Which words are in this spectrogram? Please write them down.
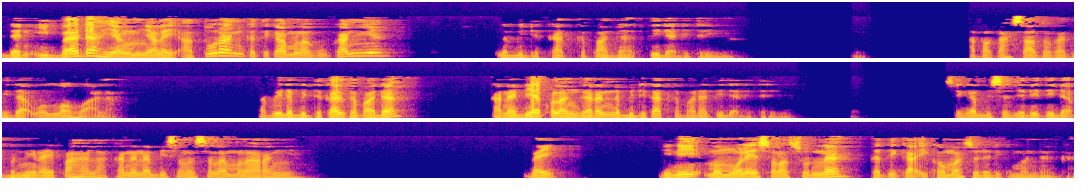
Dan ibadah yang menyalahi aturan ketika melakukannya lebih dekat kepada tidak diterima. Apakah satu atau tidak? Wallahu a'lam. Tapi lebih dekat kepada karena dia pelanggaran lebih dekat kepada tidak diterima. Sehingga bisa jadi tidak bernilai pahala karena Nabi SAW melarangnya. Baik. Ini memulai sholat sunnah ketika iqamah sudah dikumandangkan.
